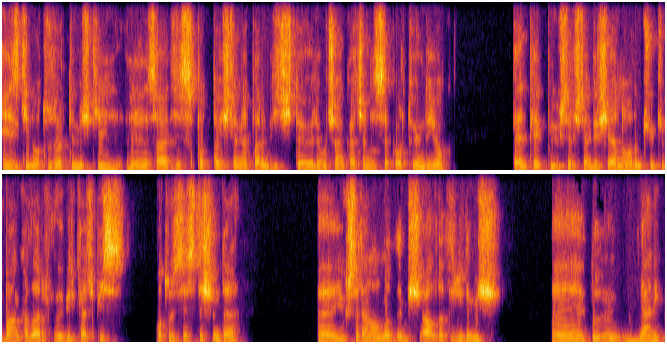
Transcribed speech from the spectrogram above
Gezgin 34 demiş ki e, sadece spotta işlem yaparım. Hiç de öyle uçan kaçan hisse portföyümde yok. Ben pek bu yükselişten bir şey anlamadım. Çünkü bankalar ve birkaç biz 30 hissesi dışında e, yükselen olmadı demiş. Aldatıcı demiş. E, yani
